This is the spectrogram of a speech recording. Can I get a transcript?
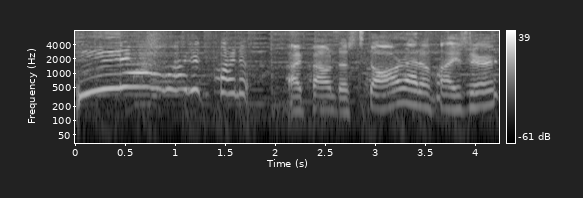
No, I didn't find it. I found a star atomizer.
